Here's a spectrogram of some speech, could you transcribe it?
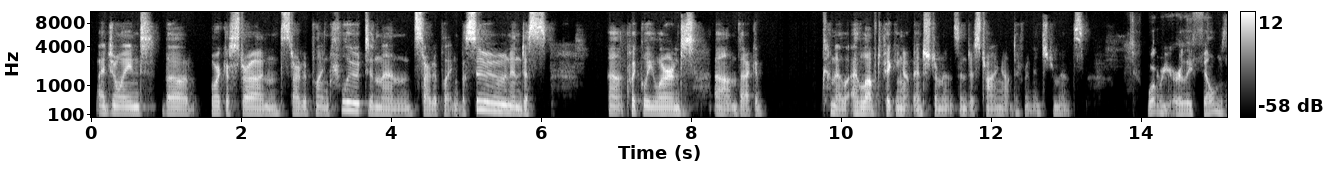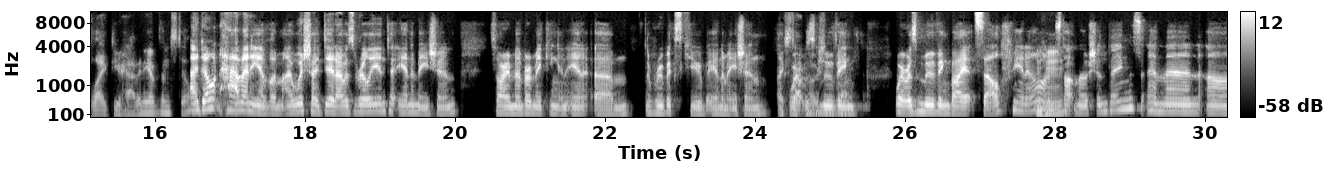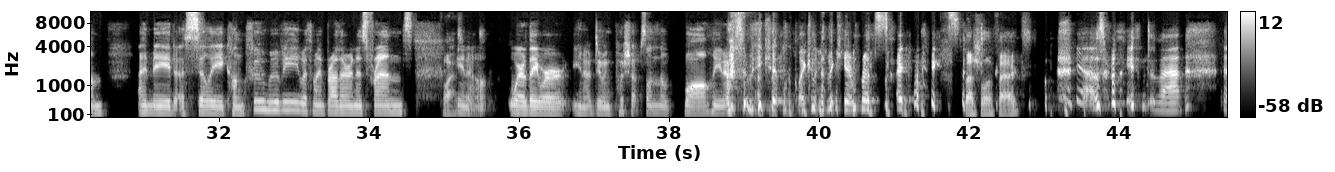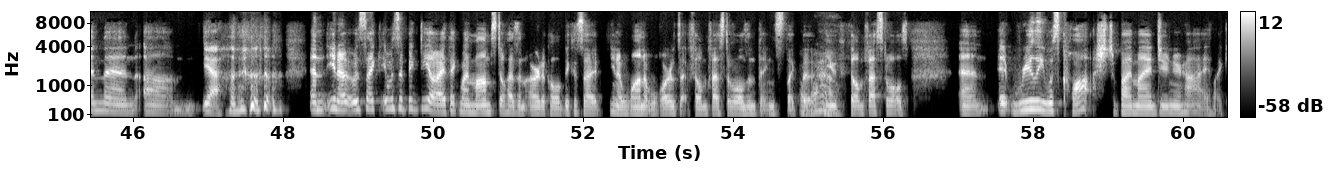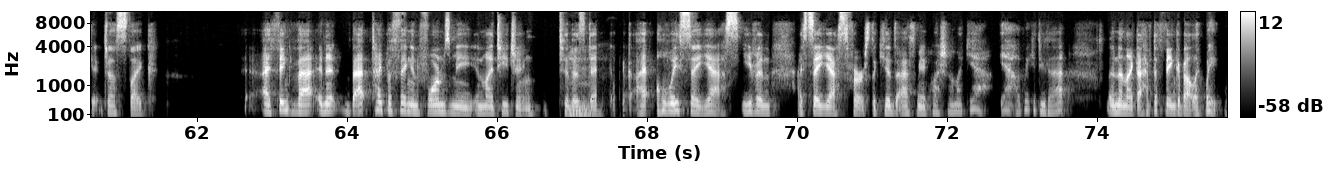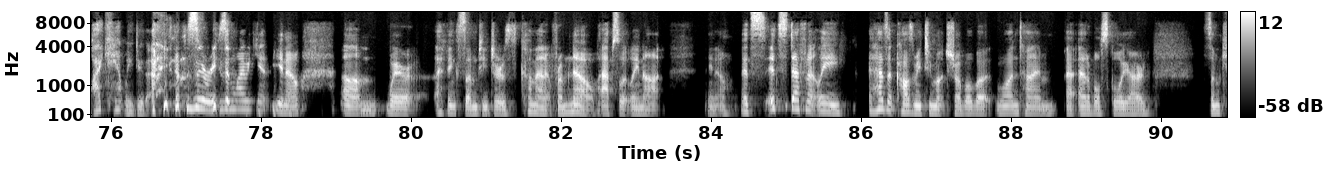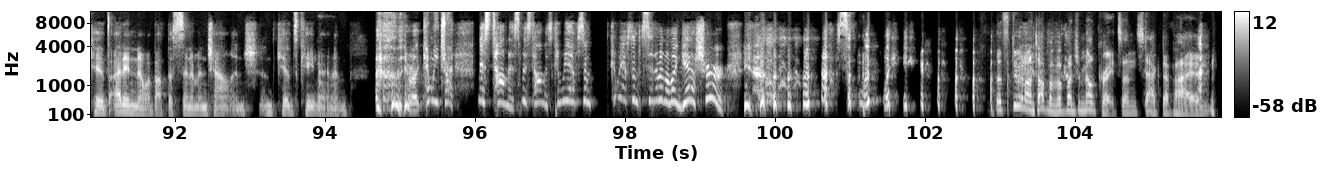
I joined the orchestra and started playing flute and then started playing bassoon and just uh, quickly learned um, that i could kind of i loved picking up instruments and just trying out different instruments what were your early films like do you have any of them still I don't have any of them. I wish I did. I was really into animation. So I remember making an, um, a Rubik's cube animation, like where it was moving, where it was moving by itself, you know, and Mhm. stop motion things. And then um, I made a silly kung fu movie with my brother and his friends, Classic. you know, where they were, you know, doing push-ups on the wall, you know, to make it look like the camera sideways special effects yeah, I was really into that. And then um yeah. and you know, it was like it was a big deal. I think my mom still has an article because I, you know, won awards at film festivals and things like Oh, the wow. youth film festivals. And it really was quashed by my junior high. Like it just like I think that and it that type of thing informs me in my teaching to this Mm. day. Like I always say yes. Even I say yes first. The kids ask me a question. I'm like, yeah, yeah, we could do that. And then like I have to think about like, wait, why can't we do that? you know, is there a reason why we can't, you know? Um, where I think some teachers come at it from no, absolutely not. You know, it's it's definitely it hasn't caused me too much trouble, but one time at Edible Schoolyard, some kids I didn't know about the cinnamon challenge, and kids came in Oh. and they were like, "Can we try, Miss Thomas? Miss Thomas, can we have some? Can we have some cinnamon?" I'm like, "Yeah, sure, you know, absolutely." let's do it on top of a bunch of milk crates and stacked up high and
